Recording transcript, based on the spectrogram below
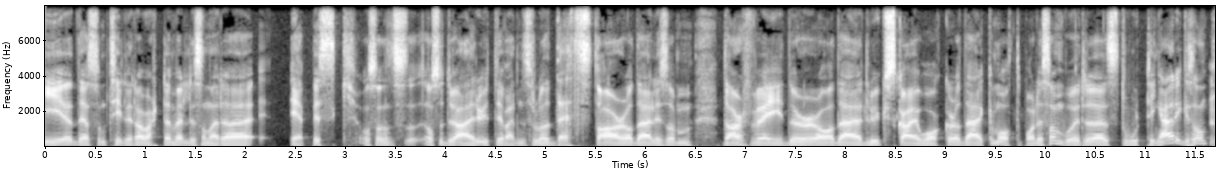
i det som tidligere har vært en veldig sånn derre episk. Også, også du er ute i verdensrommet, Death Star, og det er liksom Darth Vader, og det er Luke Skywalker, og det er ikke måte på, liksom, hvor eh, stort ting er, ikke sant?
